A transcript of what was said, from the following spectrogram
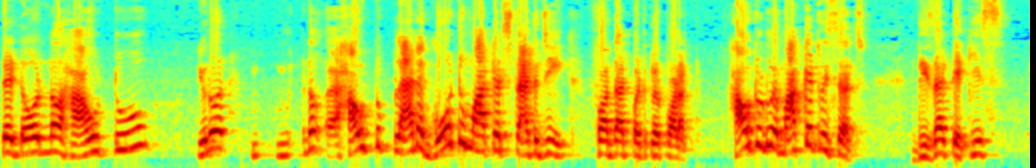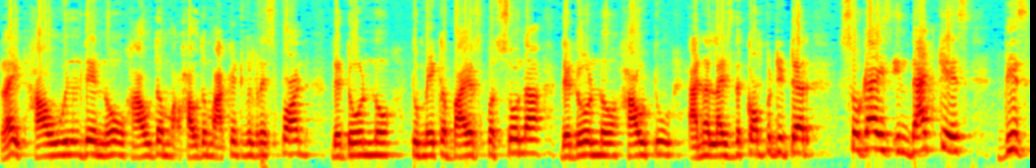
They don't know how to you know, know how to plan a go to market strategy for that particular product. How to do a market research. These are techies right? How will they know how the how the market will respond? They don't know to make a buyer's persona. They don't know how to analyze the competitor. So guys in that case this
